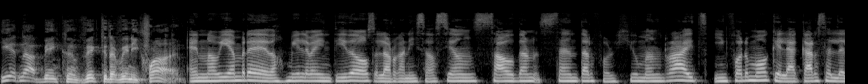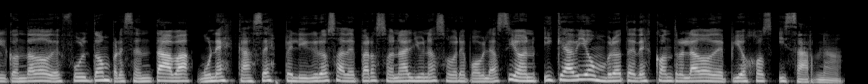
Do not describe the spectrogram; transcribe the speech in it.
He had not been convicted of any crime. En noviembre de 2022, la organización Southern Center for Human Rights informó que la cárcel del condado de Fulton presentaba una escasez peligrosa de personal y una sobrepoblación y que había un brote descontrolado de piojos y sarna.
